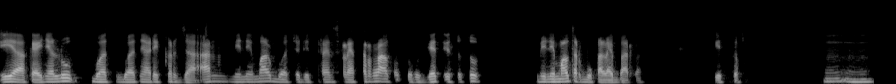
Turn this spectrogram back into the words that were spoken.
iya kayaknya lu buat buat nyari kerjaan minimal buat jadi translator lah atau tour guide itu tuh minimal terbuka lebar lah gitu. Mm-mm.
